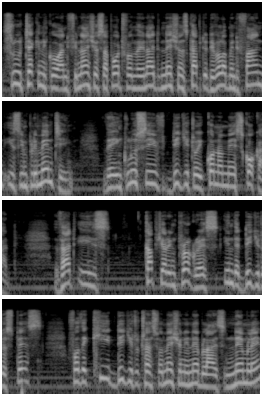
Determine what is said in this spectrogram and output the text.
through technical and financial support from the United Nations Capital Development Fund, is implementing the Inclusive Digital Economy Scorecard that is capturing progress in the digital space for the key digital transformation enablers, namely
